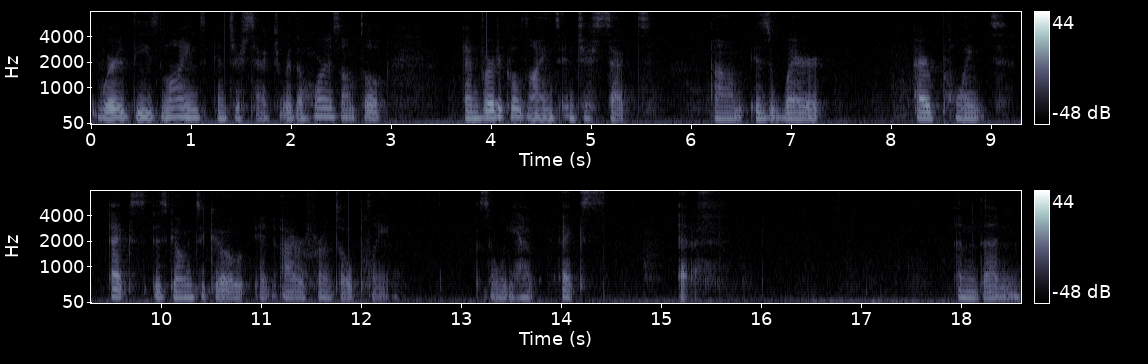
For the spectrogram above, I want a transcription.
where these lines intersect, where the horizontal and vertical lines intersect, um, is where our point x is going to go in our frontal plane. So we have x, f and then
